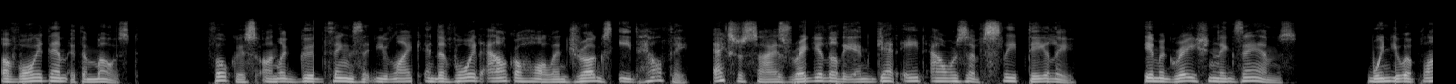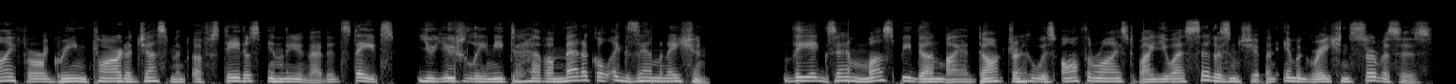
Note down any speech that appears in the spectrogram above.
Avoid them at the most. Focus on the good things that you like and avoid alcohol and drugs. Eat healthy, exercise regularly and get 8 hours of sleep daily. Immigration exams. When you apply for a green card adjustment of status in the United States, you usually need to have a medical examination. The exam must be done by a doctor who is authorized by U.S. Citizenship and Immigration Services.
